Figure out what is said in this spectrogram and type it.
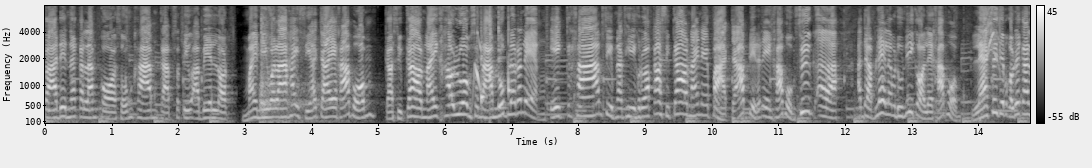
การเด้นนั้นกำลังก่อสงครามกับสติลอาเบนลอดไม่มีเวลาให้เสียใจครับผม99ไนท์เข้าร่วมสนามรบแล้วนั่นเอง อีก 30 นาทีคุณว่า99ไนท์ในป่าจะอัปเดตนั่นเองครับผม ซึ่งเอ่ออันดับแรกเรามาดูนี่ก่อนเลยครับผม และซึ่งจะประกอบด้วยกัน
